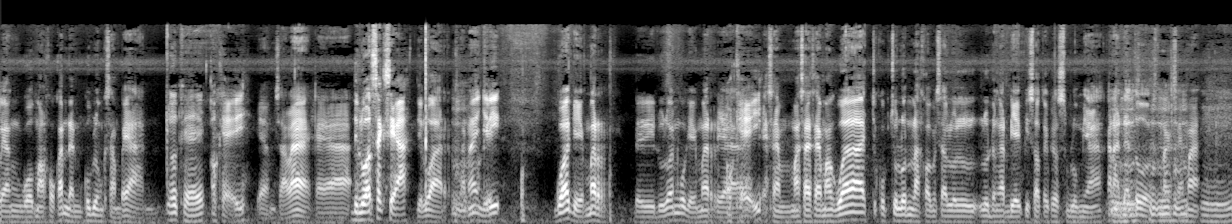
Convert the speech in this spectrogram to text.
yang gue melakukan dan gue belum kesampaian. Oke. oke Ya misalnya kayak di luar seks ya di luar Hmm, karena oke. jadi gua gamer dari duluan gue gamer ya. Oke. SM masa SMA gua cukup culun lah kalau misal lu, lu dengar di episode episode sebelumnya. Kan ada tuh tentang SMA Hmm,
